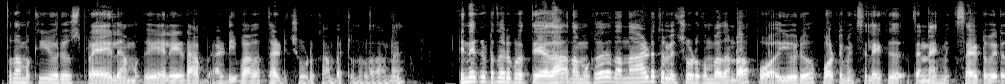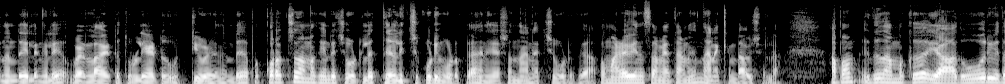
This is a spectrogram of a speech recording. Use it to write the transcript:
അപ്പോൾ നമുക്ക് ഈ ഒരു സ്പ്രേയിൽ നമുക്ക് ഇലയുടെ അടിഭാഗത്ത് അടിച്ചു കൊടുക്കാൻ പറ്റുന്നുള്ളതാണ് പിന്നെ കിട്ടുന്ന ഒരു പ്രത്യേകത നമുക്ക് നന്നായിട്ട് തെളിച്ചു കൊടുക്കുമ്പോൾ അതുണ്ടോ? ഈ ഒരു പോട്ടി മിക്സിലേക്ക് തന്നെ മിക്സായിട്ട് വരുന്നുണ്ട് അല്ലെങ്കിൽ വെള്ളമായിട്ട് തുള്ളിയായിട്ട് ഉറ്റി വരുന്നുണ്ട്. അപ്പോൾ കുറച്ച് നമുക്ക് ഇതിന്റെ ചുവട്ടിൽ തെളിച്ചു കൂടിയും കൊടുക്കുക. അതിനുശേഷം നനച്ചു കൊടുക്കുക. അപ്പോൾ മഴ പെയ്യുന്ന സമയത്താണെങ്കിൽ നനയ്ക്കേണ്ട ആവശ്യമില്ല. അപ്പം ഇത് നമുക്ക് യാതൊരുവിധ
